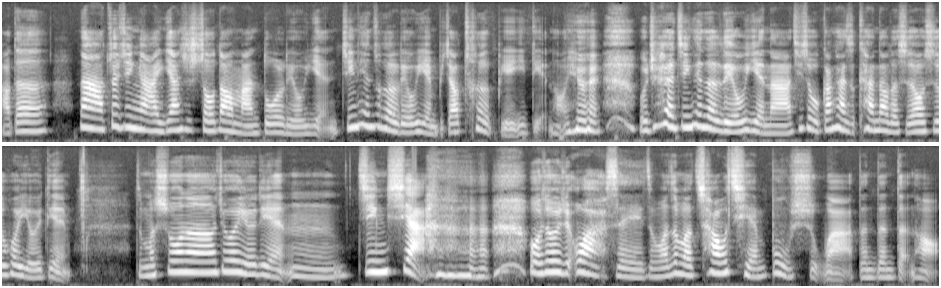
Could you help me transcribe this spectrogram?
好的。那最近啊，一样是收到蛮多留言。今天这个留言比较特别一点哦，因为我觉得今天的留言啊，其实我刚开始看到的时候是会有一点，怎么说呢，就会有点嗯惊吓，我就会觉得哇塞，怎么这么超前部署啊，等等等哈。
